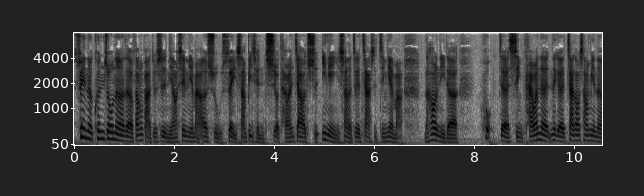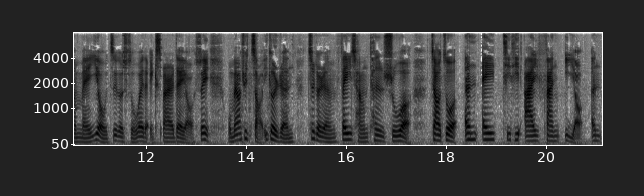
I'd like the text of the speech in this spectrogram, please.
所以呢，昆州呢的方法就是你要先年满二十五岁以上，并且你持有台湾驾照持一年以上的这个驾驶经验嘛。然后你的或这行台湾的那个驾照上面呢，没有这个所谓的 expire day 哦，所以我们要去找一个人，这个人非常特殊哦，叫做 NATTI 翻译哦，N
